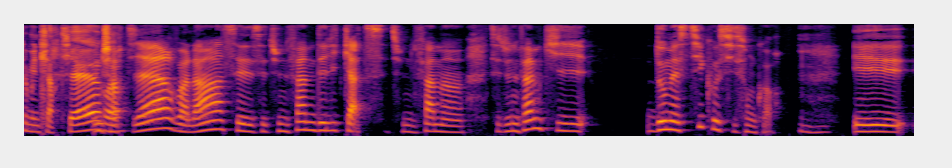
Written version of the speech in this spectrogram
Comme une chartière. une chartière, voilà, c'est une femme délicate, c'est une femme, c'est une femme qui domestique aussi son corps. Mhm. Et,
